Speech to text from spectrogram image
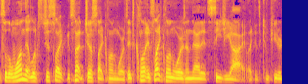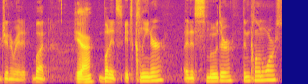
So the one that looks just like it's not just like Clone Wars. It's clone. It's like Clone Wars in that it's CGI, like it's computer generated, but Yeah. but it's it's cleaner and it's smoother than Clone Wars.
